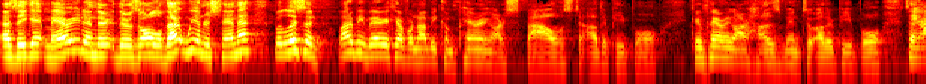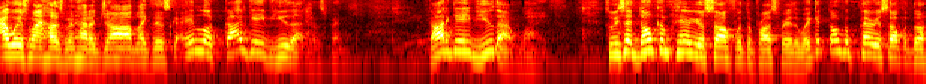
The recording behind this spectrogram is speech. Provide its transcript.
as they get married, and there, there's all of that. We understand that. But listen, we want to be very careful not be comparing our spouse to other people comparing our husband to other people, saying, I wish my husband had a job like this guy. Hey, look, God gave you that husband. God gave you that wife. So he said, don't compare yourself with the prosperity of the wicked. Don't compare yourself with the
